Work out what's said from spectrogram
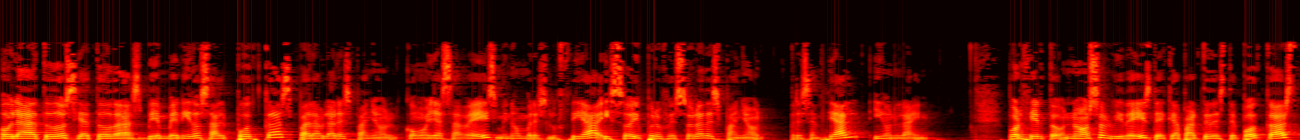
Hola a todos y a todas, bienvenidos al podcast para hablar español. Como ya sabéis, mi nombre es Lucía y soy profesora de español, presencial y online. Por cierto, no os olvidéis de que aparte de este podcast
